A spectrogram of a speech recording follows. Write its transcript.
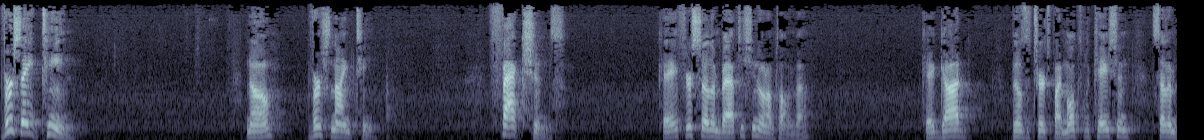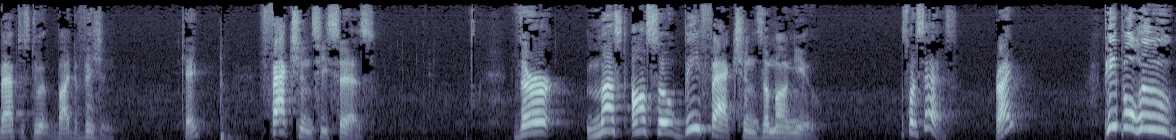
verse 18. No, verse 19. Factions. Okay, if you're Southern Baptist, you know what I'm talking about. Okay, God builds a church by multiplication, Southern Baptists do it by division. Okay? Factions, he says. There must also be factions among you. That's what it says, right? People who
